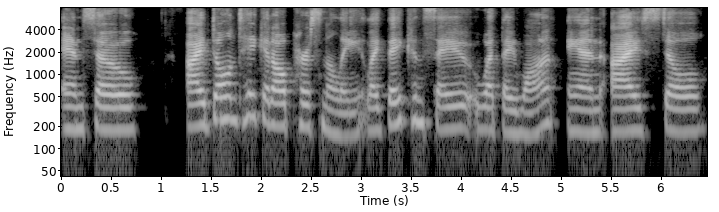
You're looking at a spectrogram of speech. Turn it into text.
And so I don't take it all personally. Like they can say what they want, and I still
